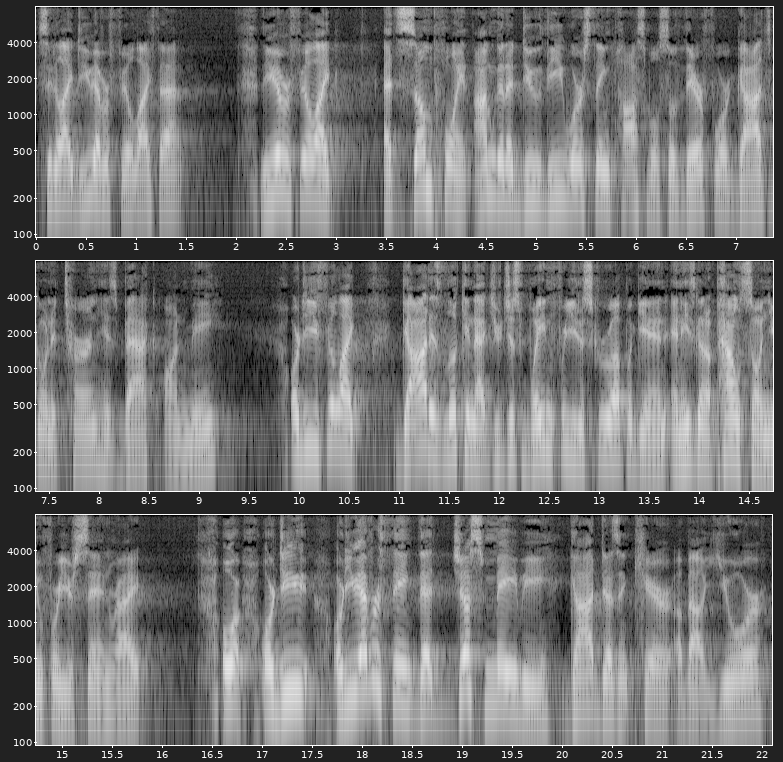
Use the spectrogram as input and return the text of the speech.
See, like, do you ever feel like that? Do you ever feel like at some point I'm going to do the worst thing possible, so therefore God's going to turn his back on me? Or do you feel like God is looking at you just waiting for you to screw up again and he's going to pounce on you for your sin, right? Or, or, do you, or do you ever think that just maybe God doesn't care about your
